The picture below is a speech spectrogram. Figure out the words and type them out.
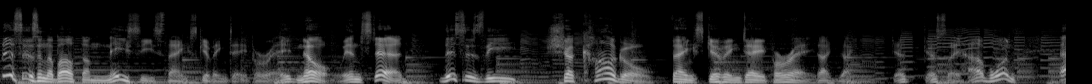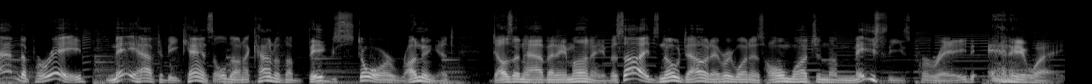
this isn't about the Macy's Thanksgiving Day Parade. No, instead, this is the Chicago Thanksgiving Day Parade. I, I guess they have one. And the parade may have to be canceled on account of the big store running it doesn't have any money. Besides, no doubt everyone is home watching the Macy's parade anyway.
